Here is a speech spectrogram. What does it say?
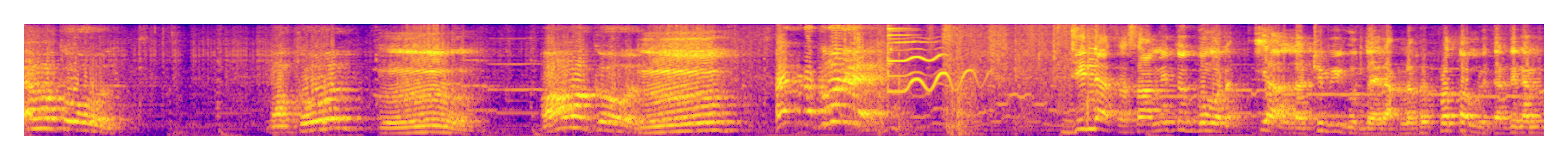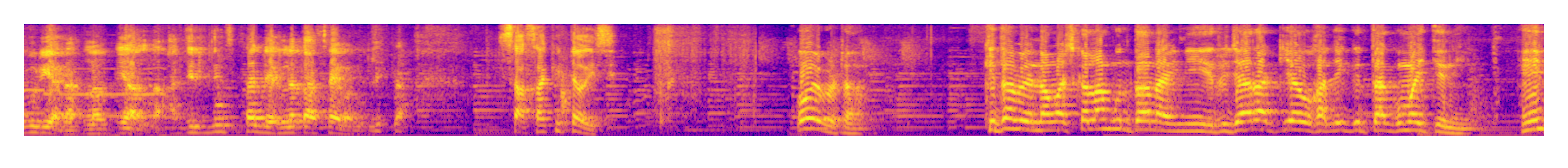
এ মকুল। মকুল? ও মকুল। হুম। এই বেটা ঘুমালি রে জি না চাচা আমি তো ঘুমো না ইয়া আল্লাহ টিভি গুদাই রাখলাম প্রথম রেতার দিন আমি ঘুরিয়া রাখলাম ইয়া আল্লাহ। আজির দিন দেখলে তো আসাই বানি লিখলা কিটা হয়েছে ওই বেটা কিতাবে নামাজ কালাম গুনতা নাই নি রোজা রাখিয়াও খালি গুতা ঘুমাইতে নি। হ্যাঁ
